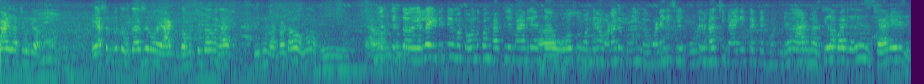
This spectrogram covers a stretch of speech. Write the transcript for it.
ಕಾಳಿಗೆ ಹಚ್ಬಿಟ್ಟಾವ ಹೆಸರು ಬಿತ್ತು ಉದಾಸರು ಎರಡು ಗೊಬ್ಬರ ಸುತ್ತವನಾಗ ತಿಂಗಳು ಹೊಟ್ಟೋಟಾವ ಮತ್ಕಿಂತ ಎಲ್ಲ ಇಟ್ಟಿರ್ತೀವಿ ಮತ್ತೆ ಒಂದಕ್ಕೊಂದು ಹತ್ಲಿ ಮಾಡ್ಲಿ ಅಂತ ಓಸು ಒಂದಿನ ಒಣಗತ್ನಿ ಒಣಗಿಸಿ ಪುಡ್ರಿ ಹಚ್ಚಿ ಮ್ಯಾಗಿ ಕಟ್ಟಿಟ್ಬಿಡ್ತೀನಿ ಆರು ಮಾಡಿ ಚೀಲ ಪಾಯ್ತಾರೆ ಶಾಣೆ ಹಿಡಿದಿ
